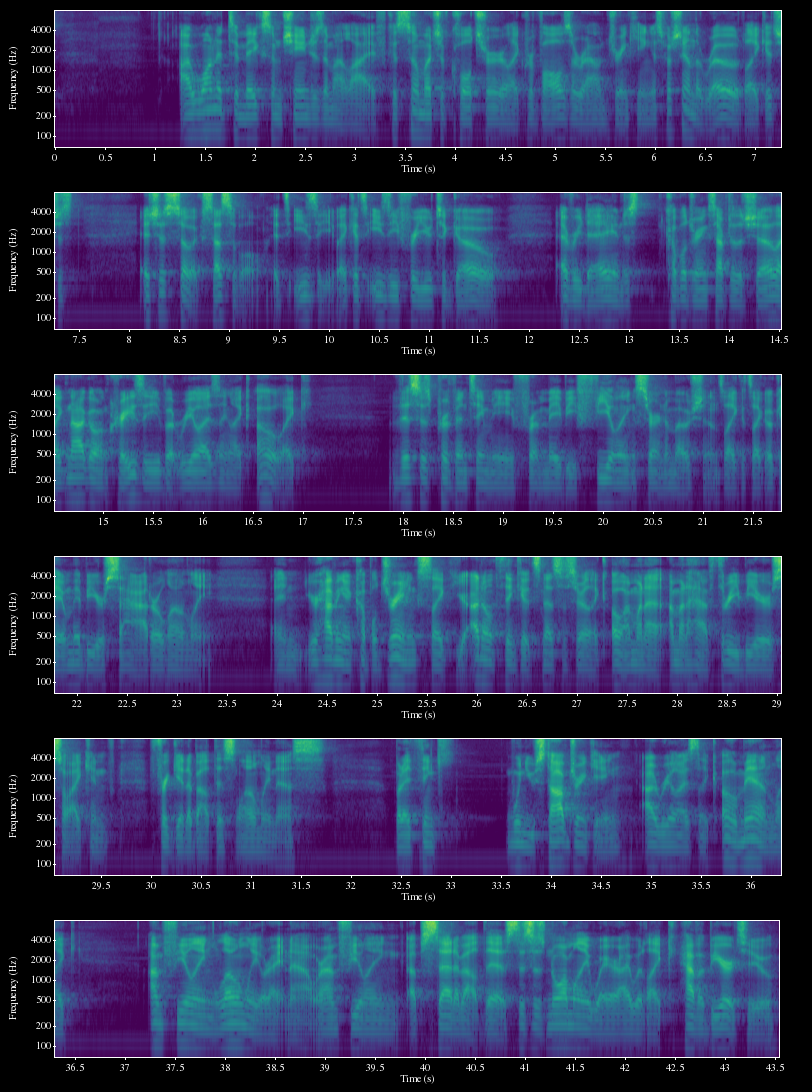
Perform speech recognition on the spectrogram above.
I wanted to make some changes in my life because so much of culture like revolves around drinking, especially on the road. Like it's just it's just so accessible. It's easy. Like it's easy for you to go every day and just a couple drinks after the show, like not going crazy, but realizing like, oh, like this is preventing me from maybe feeling certain emotions. Like it's like, okay, well, maybe you're sad or lonely and you're having a couple drinks. Like I don't think it's necessarily like, oh, I'm gonna I'm gonna have three beers so I can forget about this loneliness. But I think when you stop drinking, I realized like, oh man, like I'm feeling lonely right now, or I'm feeling upset about this. This is normally where I would like have a beer or two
